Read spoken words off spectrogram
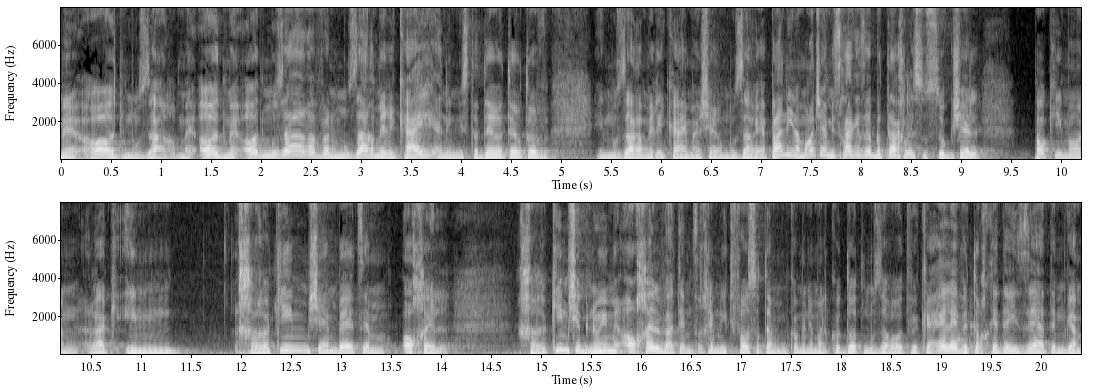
מאוד מוזר, מאוד מאוד מוזר, אבל מוזר אמריקאי, אני מסתדר יותר טוב עם מוזר אמריקאי מאשר מוזר יפני, למרות שהמשחק הזה בתכלס הוא סוג של פוקימון, רק עם חרקים שהם בעצם אוכל. חרקים שבנויים מאוכל ואתם צריכים לתפוס אותם עם כל מיני מלכודות מוזרות וכאלה, ותוך כדי זה אתם גם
